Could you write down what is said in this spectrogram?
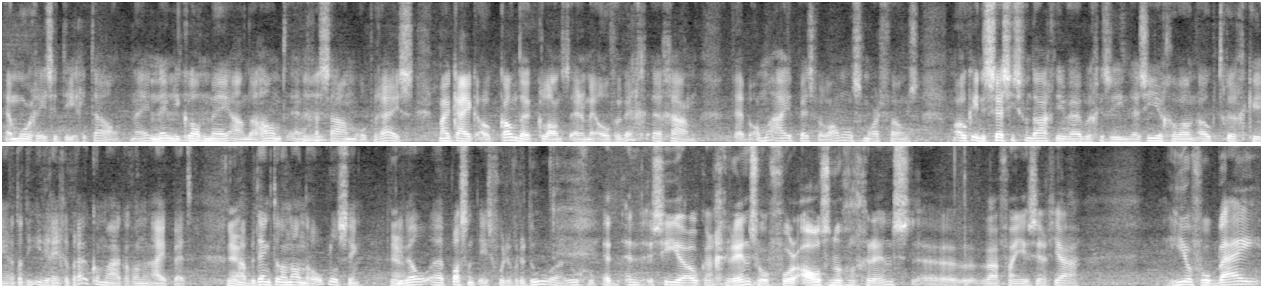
en morgen is het digitaal. Nee, neem die klant mm. mee aan de hand en ga mm. samen op reis. Maar kijk ook, kan de klant ermee overweg uh, gaan? We hebben allemaal iPads, we hebben allemaal smartphones. Maar ook in de sessies vandaag die we hebben gezien, daar zie je gewoon ook terugkeren dat iedereen gebruik kan maken van een iPad. Ja. Nou, bedenk dan een andere oplossing. Die wel uh, passend is voor de, voor de doel, uh, doelgroep. En, en, zie je ook een grens, of vooralsnog een grens, uh, waarvan je zegt, ja, hier voorbij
